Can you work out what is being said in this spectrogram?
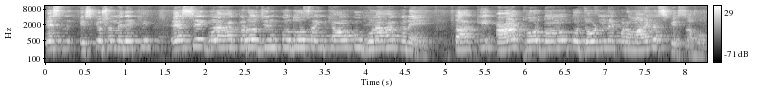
इस इस क्वेश्चन में देखिए, ऐसे गुणाह करो जिनको दो संख्याओं को गुणाह करें, ताकि आठ और दोनों को जोड़ने पर माइनस कैसा हो।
